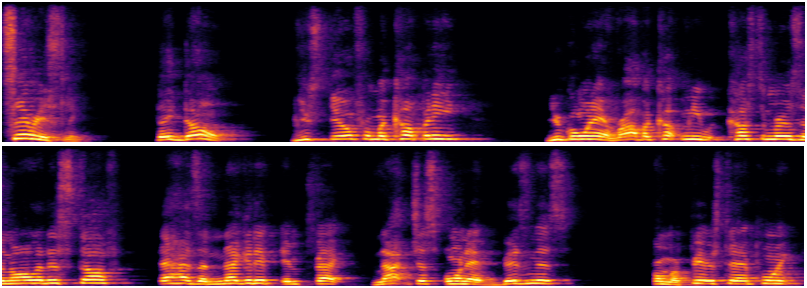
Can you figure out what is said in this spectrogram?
Seriously, they don't. You steal from a company, you go in and rob a company with customers and all of this stuff, that has a negative effect, not just on that business from a fear standpoint,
